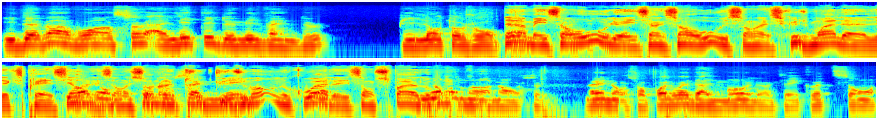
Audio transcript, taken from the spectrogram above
Ils devaient avoir ça à l'été 2022 puis ils l'ont toujours pas. Non, mais ils sont où, là? Ils sont, ils sont où? Ils sont, excuse-moi l'expression, ils sont, ils sont dans le trou du monde ou quoi? Là? Ils sont super loin. Non, non, non. Non, non, ils sont pas loin d'Alma, là. écoute, ils sont,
